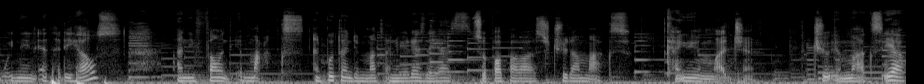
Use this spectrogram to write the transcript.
when he entered the house, and he found a max and put on the max and realized that he has superpowers through that max. Can you imagine? Through a max, yeah.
